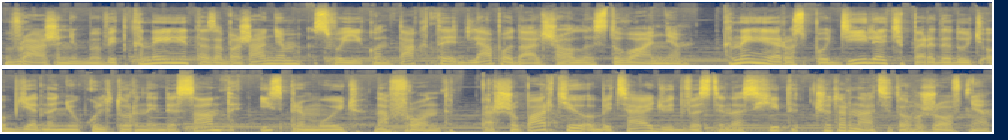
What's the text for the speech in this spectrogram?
враженнями від книги та за бажанням свої контакти для подальшого листування. Книги розподілять, передадуть об'єднанню культурний десант і спрямують на фронт. Першу партію обіцяють відвести на схід 14 жовтня.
